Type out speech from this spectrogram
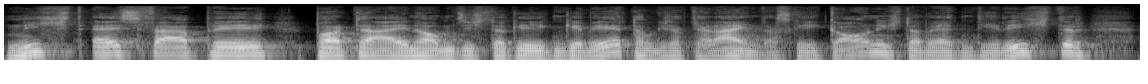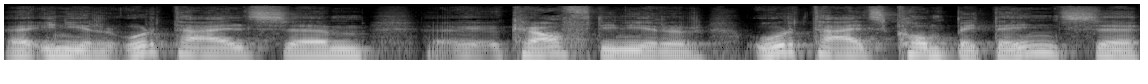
Nicht-SVP-Parteien haben sich dagegen gewehrt, haben gesagt, ja nein, das geht gar nicht, da werden die Richter äh, in ihrer Urteilskraft, ähm, äh, in ihrer Urteilskompetenz äh,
